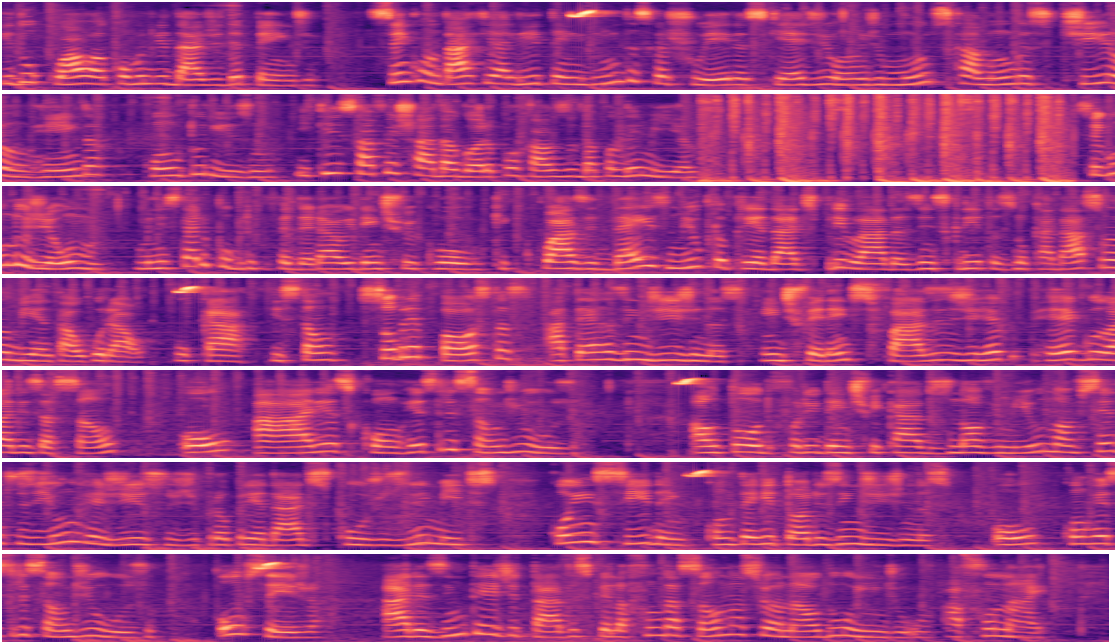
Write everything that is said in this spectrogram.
e do qual a comunidade depende. Sem contar que ali tem lindas cachoeiras, que é de onde muitos calungas tiram renda com o turismo e que está fechada agora por causa da pandemia. Segundo o G1, o Ministério Público Federal identificou que quase 10 mil propriedades privadas inscritas no Cadastro Ambiental Rural, o CAR, estão sobrepostas a terras indígenas em diferentes fases de regularização ou a áreas com restrição de uso. Ao todo, foram identificados 9.901 registros de propriedades cujos limites coincidem com territórios indígenas ou com restrição de uso, ou seja, áreas interditadas pela Fundação Nacional do Índio, a FUNAI,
